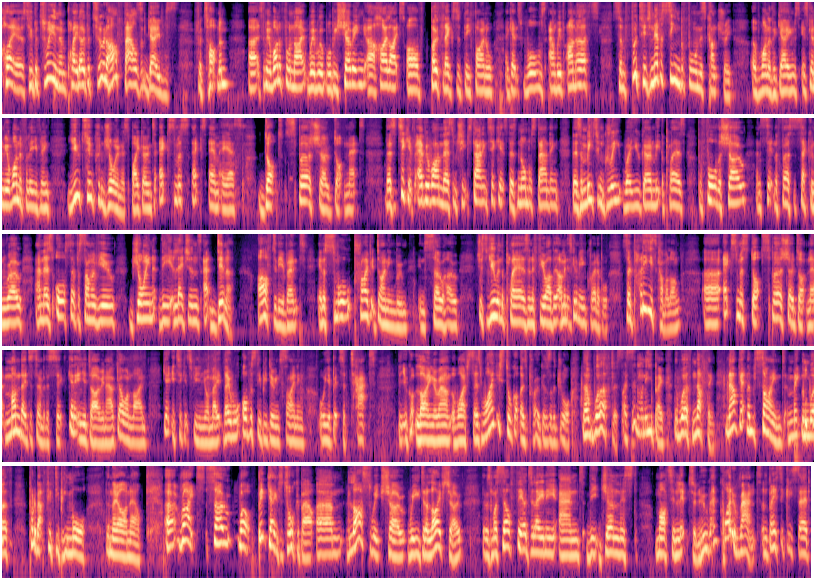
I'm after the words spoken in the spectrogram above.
players who, between them, played over two and a half thousand games for Tottenham. Uh, it's going to be a wonderful night. We will we'll be showing uh, highlights of both legs of the final against Wolves, and we've unearthed some footage never seen before in this country of one of the games. It's going to be a wonderful evening. You too can join us by going to xmas, There's a ticket for everyone. There's some cheap standing tickets. There's normal standing. There's a meet and greet where you go and meet the players before the show and sit in the first and second row. And there's also, for some of you, join the legends at dinner after the event in a small private dining room in Soho. Just you and the players and a few other. I mean, it's going to be incredible. So please come along. Uh, xmas.spursshow.net, Monday, December the 6th. Get it in your diary now. Go online. Get your tickets for you and your mate. They will obviously be doing signing all your bits of tat. that you've got lying around. The wife says, "Why have you still got those programs of the drawer? They're worthless. I see them on eBay. They're worth nothing. Now get them signed and make them worth probably about fifty p more than they are now." Uh, right. So, well, big game to talk about. Um, last week's show, we did a live show. There was myself, Theo Delaney, and the journalist Martin Lipton, who had quite a rant and basically said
